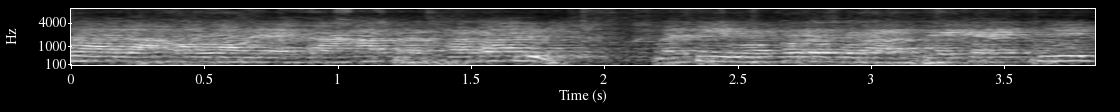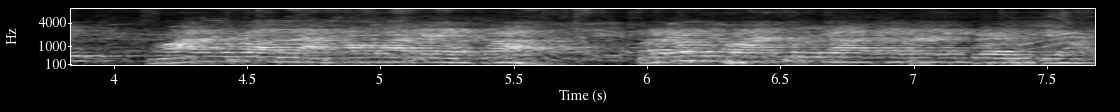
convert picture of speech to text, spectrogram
వాళ్ళ అమ్మవారి యొక్క అన్న ప్రసాదాలు ప్రతి ఒక్కరు కూడా సేకరించి వారి వాళ్ళ అమ్మవారి యొక్క ప్రజల పాత్రలు కోరుతున్నాం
